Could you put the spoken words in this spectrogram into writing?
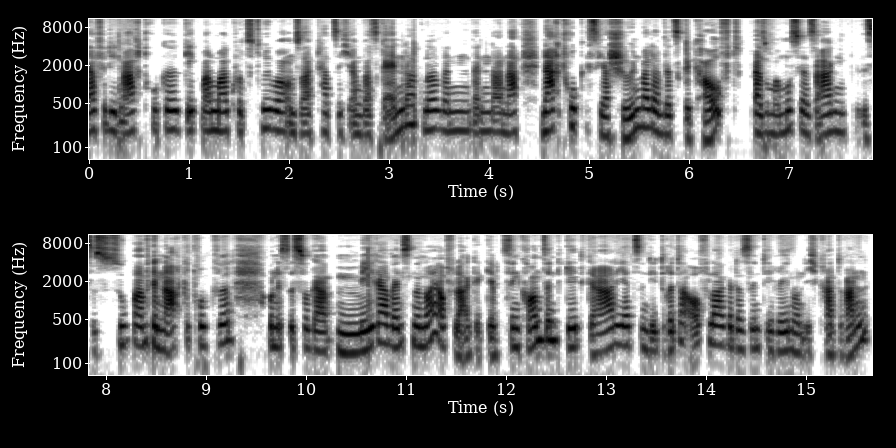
Ja, für die Nachdrucke geht man mal kurz drüber und sagt: „Hat sich irgendwas geändert“, ne, wenn wenn da Nach Nachdruck ist ja schön, weil dann wird's gekauft. Also, man muss ja sagen, es ist super, wenn nachgedruckt wird und es ist sogar mega, wenn's 'ne Neuauflage gibt. Think Content geht grade jetzt in die 3. Auflage, da sind Irene und ich grad dran.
